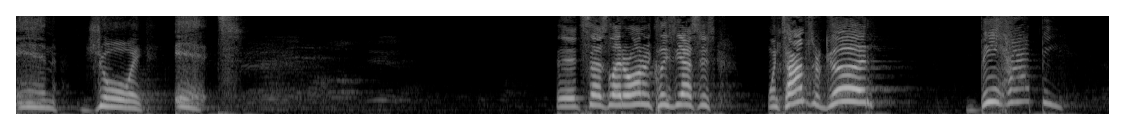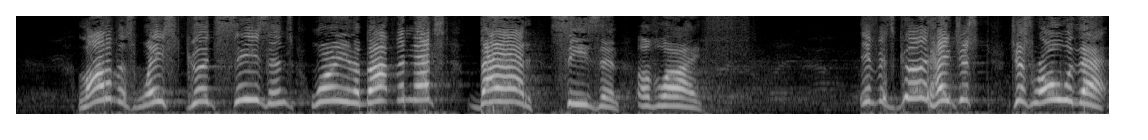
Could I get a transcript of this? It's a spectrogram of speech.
enjoy it. It says later on in Ecclesiastes, when times are good, be happy. A lot of us waste good seasons worrying about the next bad season of life. If it's good, hey, just, just roll with that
